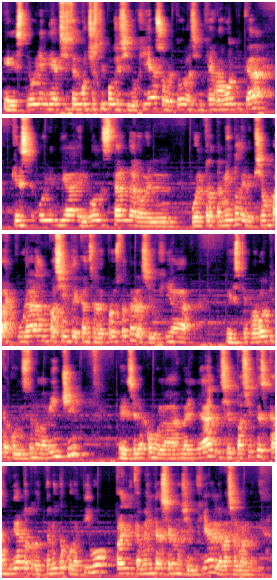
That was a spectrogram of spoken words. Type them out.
Este, hoy en día existen muchos tipos de cirugía, sobre todo la cirugía robótica, que es hoy en día el gold standard o el, o el tratamiento de elección para curar a un paciente de cáncer de próstata, la cirugía este, robótica con el sistema Da Vinci. Eh, sería como la, la, ideal. Y si el paciente es candidato a tratamiento curativo, prácticamente hacer una cirugía le va a salvar la vida.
